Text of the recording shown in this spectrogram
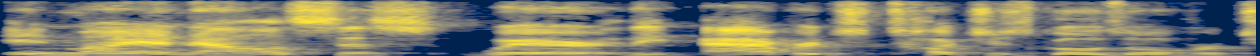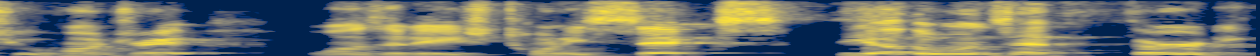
in my analysis where the average touches goes over 200. One's at age 26, the other one's at 30.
